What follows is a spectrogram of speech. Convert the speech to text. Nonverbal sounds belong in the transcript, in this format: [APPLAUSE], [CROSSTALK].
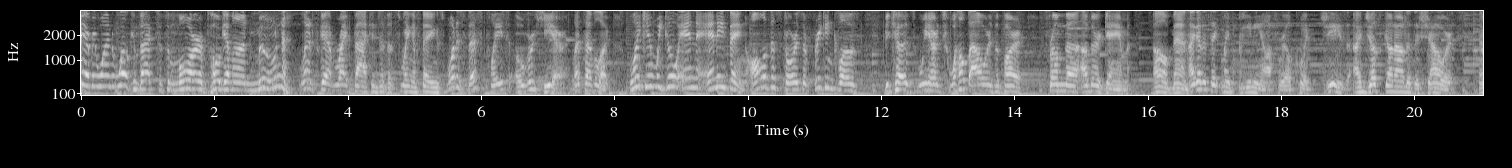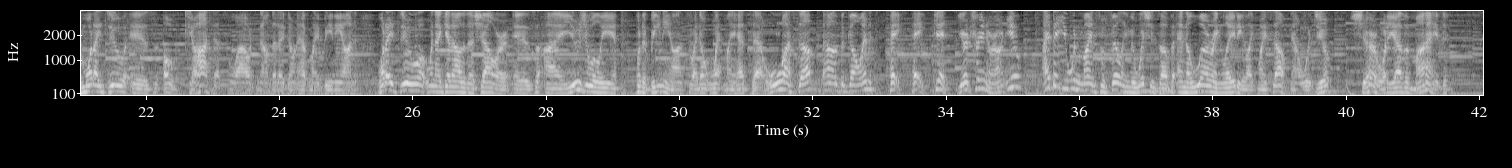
Hey everyone, welcome back to some more Pokemon Moon. Let's get right back into the swing of things. What is this place over here? Let's have a look. Why can't we go in anything? All of the stores are freaking closed because we are [LAUGHS] 12 hours apart from the other game. Oh man, I gotta take my beanie off real quick. Jeez, I just got out of the shower. And what I do is, oh god, that's loud now that I don't have my beanie on. What I do when I get out of the shower is I usually put a beanie on so I don't wet my headset. What's up? How's it going? Hey, hey, kid, you're a trainer, aren't you? I bet you wouldn't mind fulfilling the wishes of an alluring lady like myself now, would you? Sure, what do you have in mind?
